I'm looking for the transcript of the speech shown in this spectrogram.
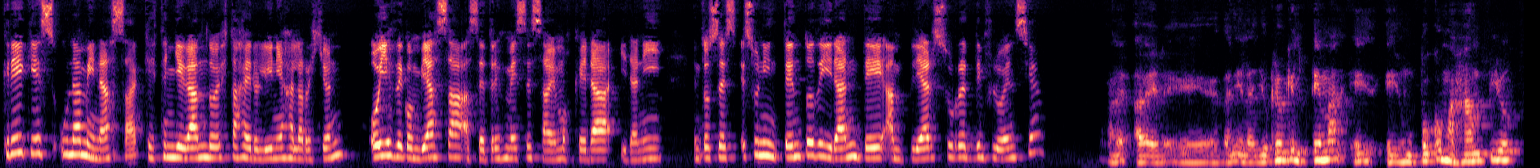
¿cree que es una amenaza que estén llegando estas aerolíneas a la región? Hoy es de Conviasa, hace tres meses sabemos que era iraní, entonces, ¿es un intento de Irán de ampliar su red de influencia? A ver, eh, Daniela, yo creo que el tema es, un poco más amplio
